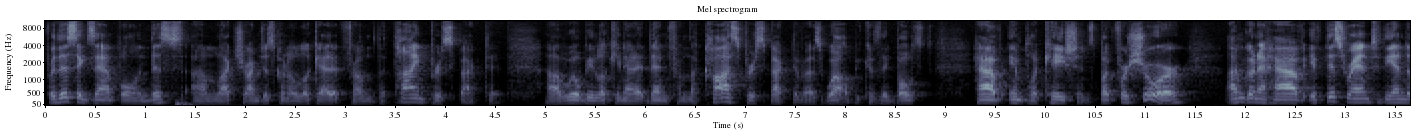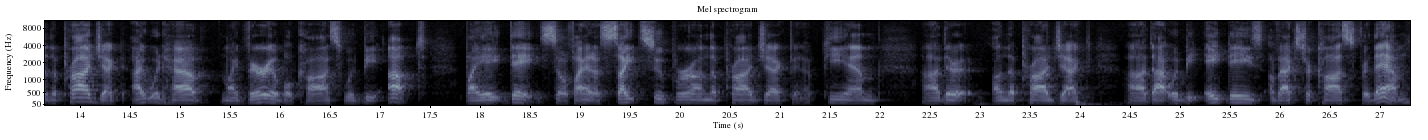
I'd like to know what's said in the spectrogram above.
For this example, in this um, lecture, I'm just going to look at it from the time perspective. Uh, we'll be looking at it then from the cost perspective as well, because they both have implications. But for sure, I'm going to have, if this ran to the end of the project, I would have my variable costs would be upped by eight days. So if I had a site super on the project and a PM uh, there on the project, uh, that would be eight days of extra costs for them.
